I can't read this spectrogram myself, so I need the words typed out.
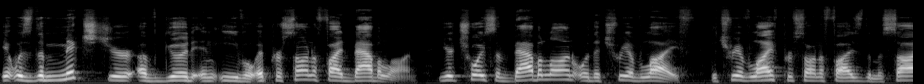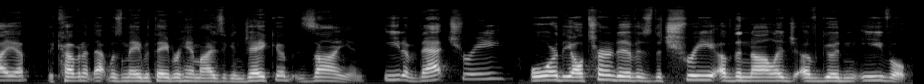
It was the mixture of good and evil. It personified Babylon. Your choice of Babylon or the tree of life. The tree of life personifies the Messiah, the covenant that was made with Abraham, Isaac, and Jacob, Zion. Eat of that tree, or the alternative is the tree of the knowledge of good and evil.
